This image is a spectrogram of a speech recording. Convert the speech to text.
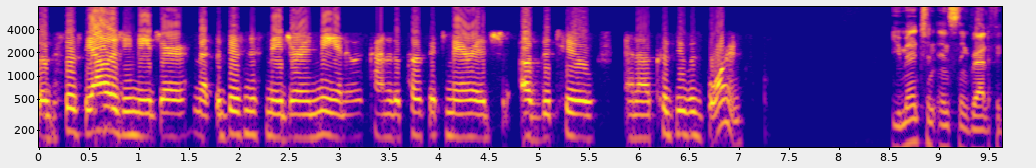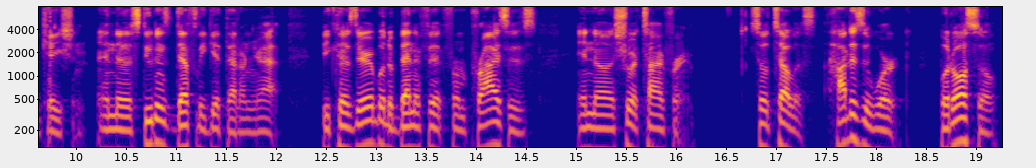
So the sociology major met the business major in me, and it was kind of the perfect marriage of the two, and uh, Kudzoo was born. You mentioned instant gratification, and the students definitely get that on your app because they're able to benefit from prizes in a short time frame. So tell us, how does it work? But also,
